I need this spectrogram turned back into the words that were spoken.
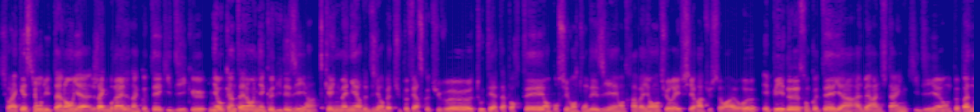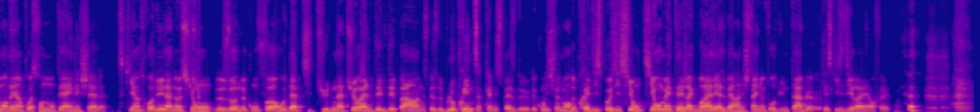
Sur la question du talent, il y a Jacques Brel d'un côté qui dit qu'il n'y a aucun talent, il n'y a que du désir. Ce qui est une manière de dire bah, tu peux faire ce que tu veux, tout est à ta portée, en poursuivant ton désir et en travaillant, tu réussiras, tu seras heureux. Et puis de son côté, il y a Albert Einstein qui dit on ne peut pas demander à un poisson de monter à une échelle. Ce qui introduit la notion de zone de confort ou d'aptitude naturelle dès le départ, une espèce de blueprint, une espèce de, conditionnement, de prédisposition. Si on mettait Jacques Brel et Albert Einstein autour d'une table, qu'est-ce qu'ils se diraient en fait?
